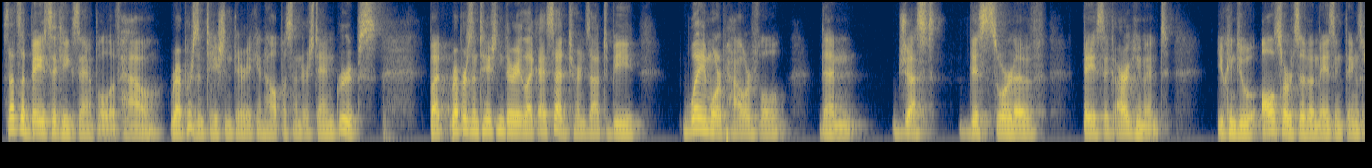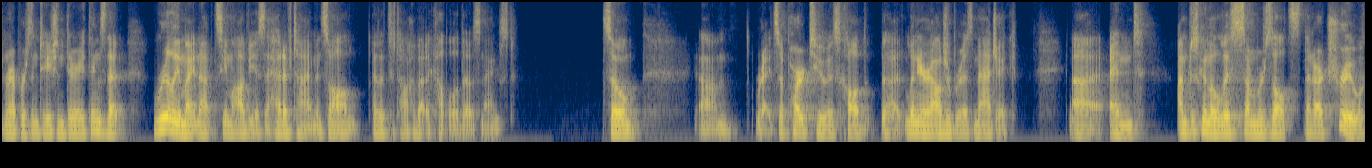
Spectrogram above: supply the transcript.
So that's a basic example of how representation theory can help us understand groups. But representation theory, like I said, turns out to be way more powerful than just this sort of basic argument. You can do all sorts of amazing things in representation theory, things that really might not seem obvious ahead of time. And so I'll, I'd like to talk about a couple of those next. So, um, right, so part two is called uh, linear algebra is magic. Uh, and I'm just going to list some results that are true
